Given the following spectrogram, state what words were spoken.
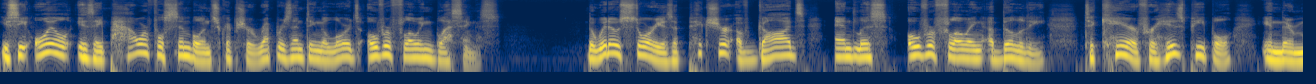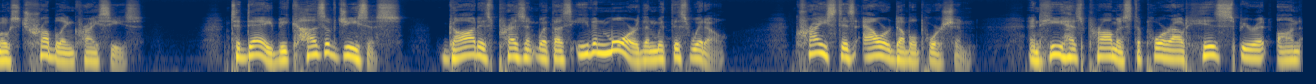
You see, oil is a powerful symbol in Scripture representing the Lord's overflowing blessings. The widow's story is a picture of God's endless, overflowing ability to care for his people in their most troubling crises. Today, because of Jesus, God is present with us even more than with this widow. Christ is our double portion, and he has promised to pour out his Spirit on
